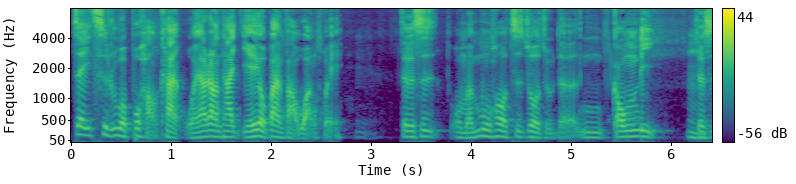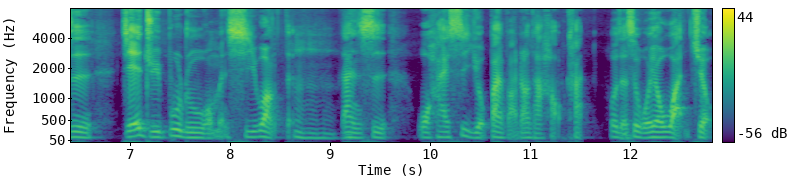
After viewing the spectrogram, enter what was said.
这一次如果不好看，我要让他也有办法挽回。这个是我们幕后制作组的功力，就是结局不如我们希望的，但是我还是有办法让他好看，或者是我有挽救。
